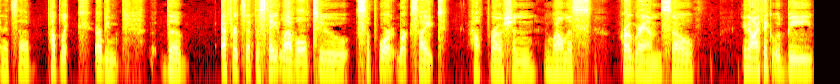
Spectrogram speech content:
and it's a public. I mean, the efforts at the state level to support worksite health promotion and wellness programs. So you know, I think it would be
